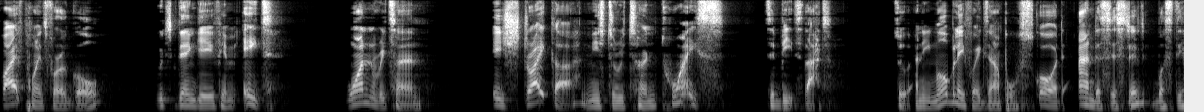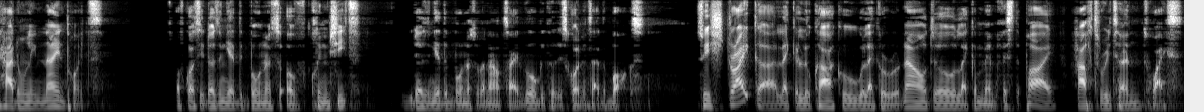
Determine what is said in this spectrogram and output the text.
five points for a goal, which then gave him eight. One return a striker needs to return twice to beat that. So an Immobile, for example, scored and assisted, but still had only nine points. Of course, he doesn't get the bonus of clean sheet. He doesn't get the bonus of an outside goal because he scored inside the box. So a striker like a Lukaku, like a Ronaldo, like a Memphis Depay have to return twice.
